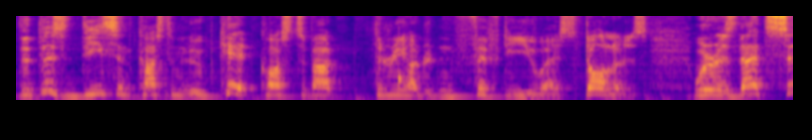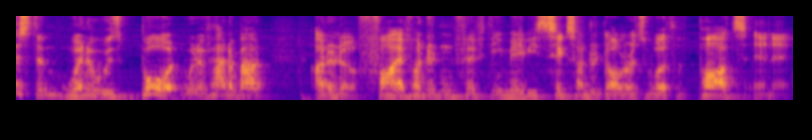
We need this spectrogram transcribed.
that this decent custom loop kit costs about 350 US dollars, whereas that system, when it was bought, would have had about I don't know, 550, maybe $600 worth of parts in it.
